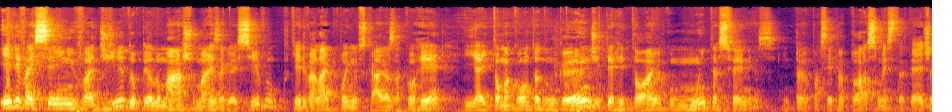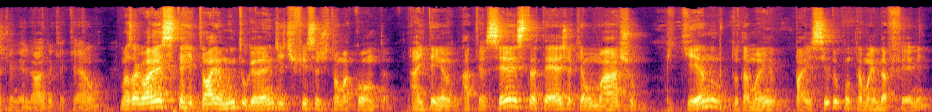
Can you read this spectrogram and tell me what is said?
ele vai ser invadido pelo macho mais agressivo, porque ele vai lá e põe os caras a correr, e aí toma conta de um grande território com muitas fêmeas. Então eu passei para a próxima estratégia que é melhor do que aquela. Mas agora esse território é muito grande e difícil de tomar conta. Aí tem a terceira estratégia, que é um macho pequeno, do tamanho parecido com o tamanho da fêmea,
